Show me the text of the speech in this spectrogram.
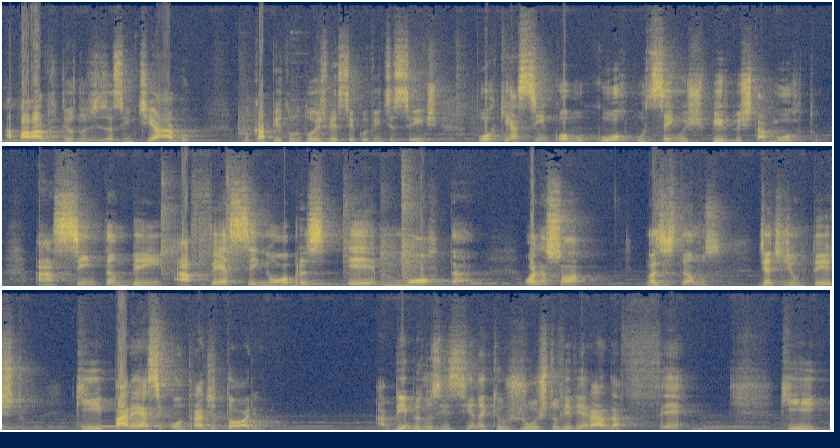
A palavra de Deus nos diz assim, Tiago, no capítulo 2, versículo 26, porque assim como o corpo sem o espírito está morto, assim também a fé sem obras é morta. Olha só, nós estamos diante de um texto que parece contraditório. A Bíblia nos ensina que o justo viverá da fé que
